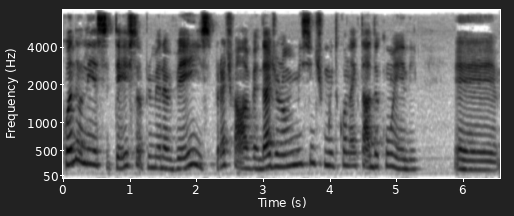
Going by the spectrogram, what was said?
quando eu li esse texto a primeira vez, para te falar a verdade, eu não me senti muito conectada com ele. É...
